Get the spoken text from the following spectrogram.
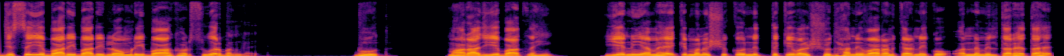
जिससे ये बारी बारी लोमड़ी, बाघ और सुअर बन गए। भूत, महाराज, ये बात नहीं। ये नियम है कि मनुष्य को नित्य केवल शुद्धा निवारण करने को अन्न मिलता रहता है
